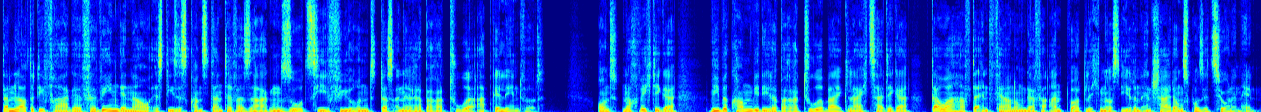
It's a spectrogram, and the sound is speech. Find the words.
Dann lautet die Frage, für wen genau ist dieses konstante Versagen so zielführend, dass eine Reparatur abgelehnt wird? Und noch wichtiger, Wie bekommen wir die Reparatur bei gleichzeitiger, dauerhafter Entfernung der Verantwortlichen aus ihren Entscheidungspositionen hin?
